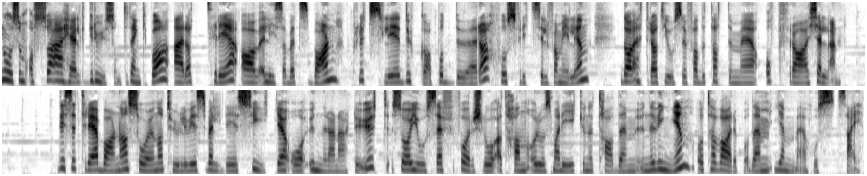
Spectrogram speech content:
Noe som også er helt grusomt å tenke på, er at tre av Elisabeths barn plutselig dukka på døra hos Fritzel-familien da etter at Josef hadde tatt dem med opp fra kjelleren. Disse tre barna så jo naturligvis veldig syke og underernærte ut, så Josef foreslo at han og Rosmarie kunne ta dem under vingen og ta vare på dem hjemme hos seg.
